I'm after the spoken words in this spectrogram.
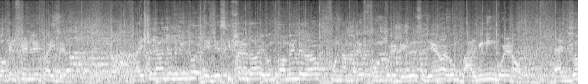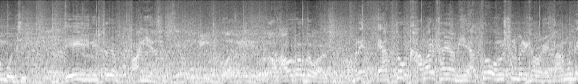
পকেট ফ্রেন্ডলি প্রাইসের প্রাইসটা জানার জন্য কিন্তু এই ডেসক্রিপশনে দাও এবং কমেন্টে দাও ফোন নাম্বারে ফোন করে ডিটেলসে জেনে নাও এবং বার্গেনিং করে নাও। একদম বলছি, এই জিনিসটা যা বানিয়েছে আউট অফ দ্য ওয়ার্ল্ড মানে এত খাবার খাই আমি, এত অনুষ্ঠান বাড়ি খাবার খাই, তার মধ্যে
